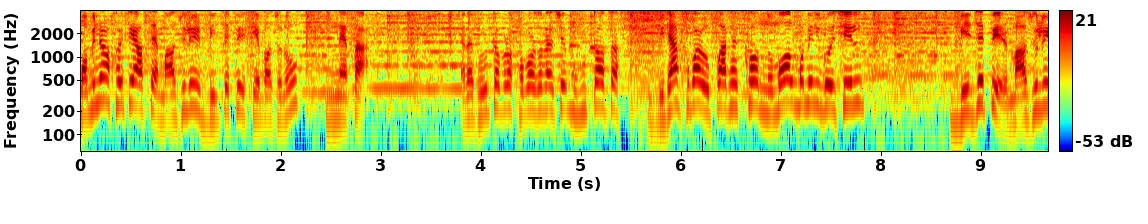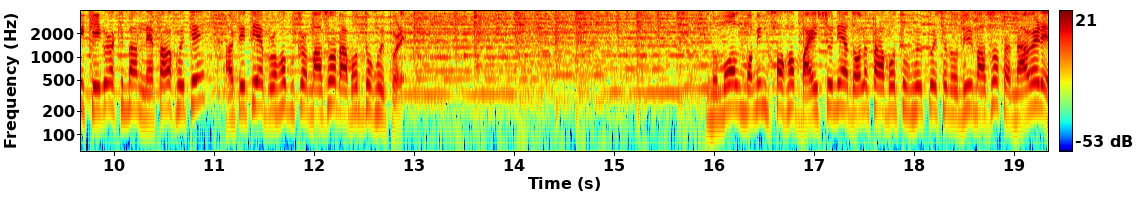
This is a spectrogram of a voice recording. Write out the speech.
মমিনৰ সৈতে আছে মাজুলীৰ বিজেপিৰ কেইবাজনো নেতা। এটা গুৰুত্বপূৰ্ণ খবৰ জনাইছোঁ। এই মুহূৰ্তত বিধানসভাৰ উপাধ্যক্ষ নুমল মমিন গৈছিল বিজেপিৰ মাজুলীৰ কেইগৰাকীমান নেতাৰ সৈতে আৰু তেতিয়াই ব্ৰহ্মপুত্ৰৰ মাজত আবদ্ধ হৈ পৰে। নুমল মমিনসহ বাইছজনীয়া দল এটা আবদ্ধ হৈ পৰিছে নদীৰ মাজত। নাৱেৰে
